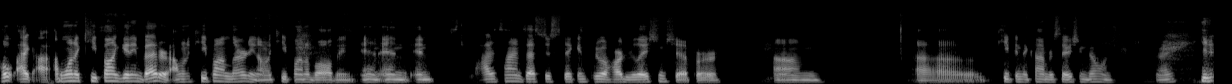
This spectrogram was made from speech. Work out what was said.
hope i, I want to keep on getting better. I want to keep on learning. I want to keep on evolving and and and a lot of times that's just sticking through a hard relationship or um, uh, keeping the conversation going right? You,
